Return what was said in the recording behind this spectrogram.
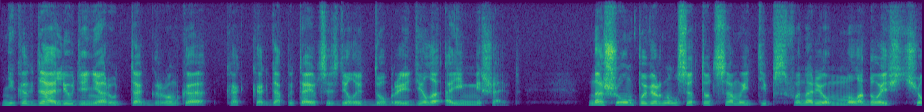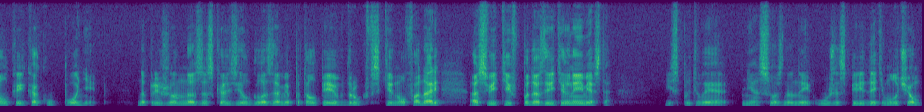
Никогда люди не орут так громко, как когда пытаются сделать доброе дело, а им мешают. На шум повернулся тот самый тип с фонарем, молодой, с челкой, как у пони. Напряженно заскользил глазами по толпе и вдруг вскинул фонарь, осветив подозрительное место – Испытывая неосознанный ужас перед этим лучом,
